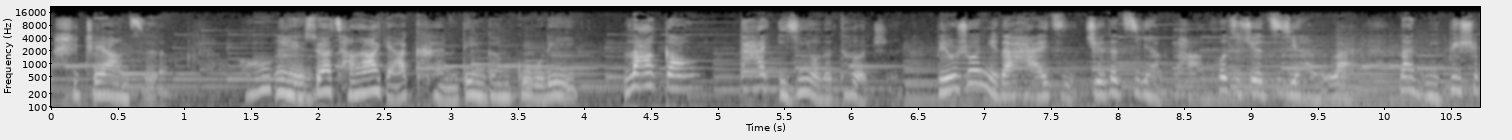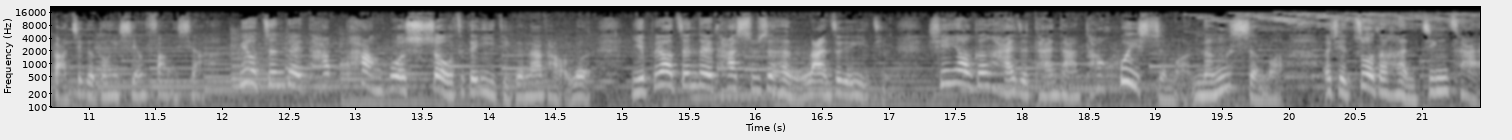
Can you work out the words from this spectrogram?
是这样子。OK，所以要常常给他肯定跟鼓励，拉高他已经有的特质。比如说，你的孩子觉得自己很胖，或者觉得自己很烂，那你必须把这个东西先放下，不要针对他胖或瘦这个议题跟他讨论，也不要针对他是不是很烂这个议题，先要跟孩子谈谈他会什么、能什么，而且做得很精彩、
